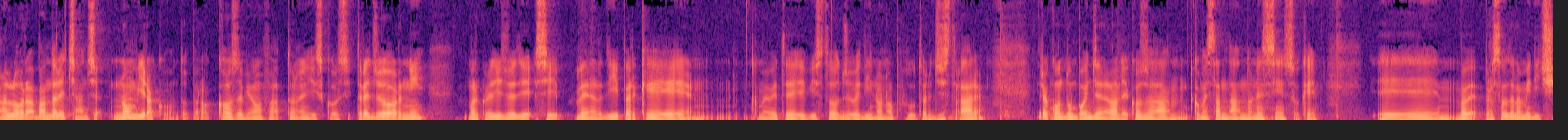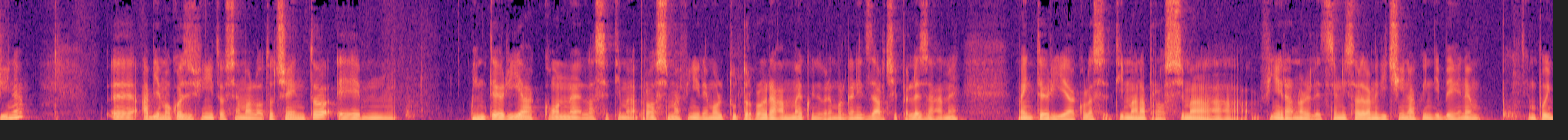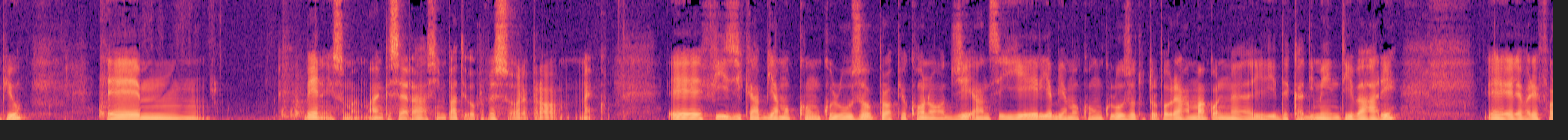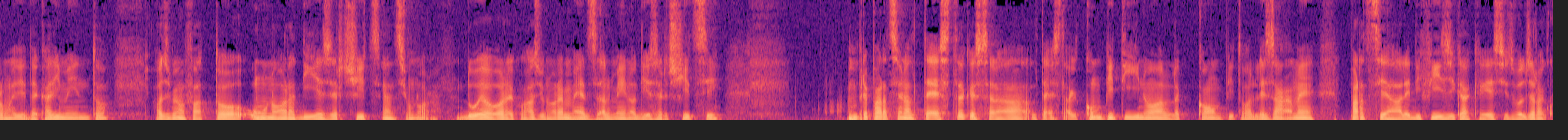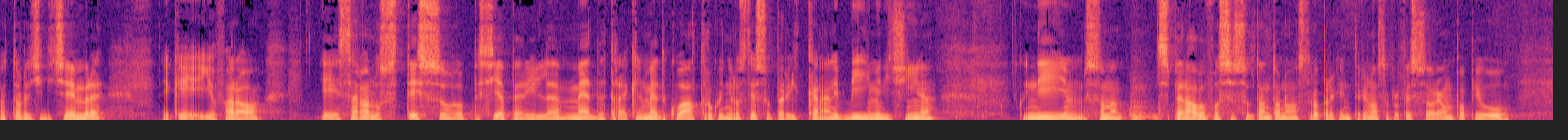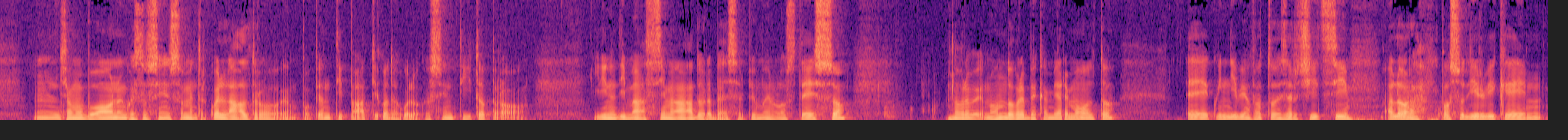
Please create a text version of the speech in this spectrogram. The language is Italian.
Allora, bando alle ciance, non vi racconto però cosa abbiamo fatto negli scorsi tre giorni, mercoledì, giovedì, sì, venerdì perché come avete visto giovedì non ho potuto registrare, vi racconto un po' in generale cosa, come sta andando, nel senso che, eh, vabbè, per storia della medicina eh, abbiamo quasi finito, siamo all'800 e in teoria con la settimana prossima finiremo il tutto il programma e quindi dovremo organizzarci per l'esame ma in teoria con la settimana prossima finiranno le lezioni di storia della medicina, quindi bene, un po', in più. E, ehm, bene, insomma, anche se era simpatico professore, però ecco. E fisica abbiamo concluso proprio con oggi, anzi ieri abbiamo concluso tutto il programma con eh, i decadimenti vari e le varie formule di decadimento. Oggi abbiamo fatto un'ora di esercizi, anzi un'ora, due ore quasi, un'ora e mezza almeno di esercizi in preparazione al test, che sarà al test, al compitino, al compito, all'esame parziale di fisica che si svolgerà il 14 dicembre e che io farò e sarà lo stesso sia per il Med 3 che il Med 4, quindi lo stesso per il canale B di medicina. Quindi insomma speravo fosse soltanto nostro perché in teoria il nostro professore è un po' più mm, diciamo buono in questo senso, mentre quell'altro è un po' più antipatico da quello che ho sentito, però in linea di massima dovrebbe essere più o meno lo stesso, dovrebbe, non dovrebbe cambiare molto. E quindi abbiamo fatto esercizi. Allora, posso dirvi che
